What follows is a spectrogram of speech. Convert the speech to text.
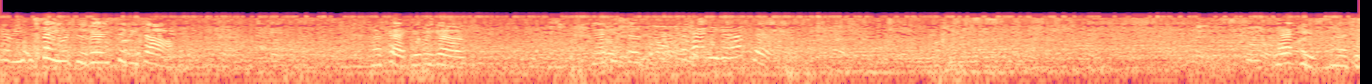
Yeah, but you can say you went to the very city top. Okay, here we go. Matthew says, but how do you get up there? Matthew, Matthew.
